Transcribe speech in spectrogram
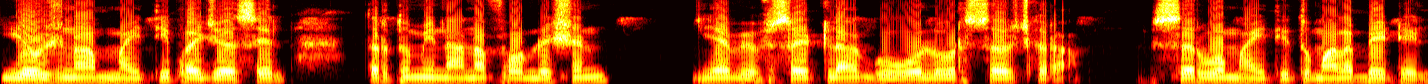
योजना माहिती पाहिजे असेल तर तुम्ही नाना फाउंडेशन या वेबसाईटला गुगलवर सर्च करा. सर्व माहिती तुम्हाला भेटेल.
